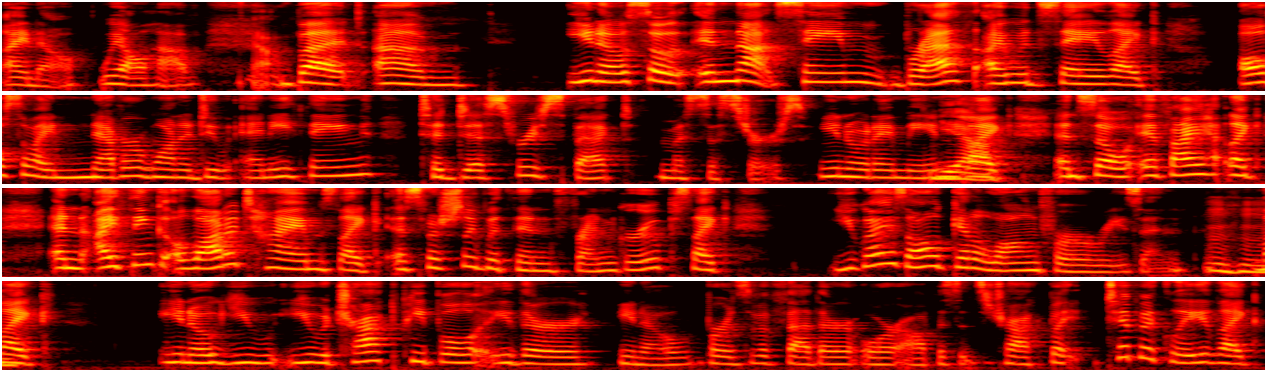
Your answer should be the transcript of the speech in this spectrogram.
I know. We all have. Yeah. But um, you know, so in that same breath, I would say like also I never want to do anything to disrespect my sisters. You know what I mean? Yeah. Like and so if I like and I think a lot of times like especially within friend groups like you guys all get along for a reason. Mhm. Like you know you you attract people either you know birds of a feather or opposites attract but typically like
